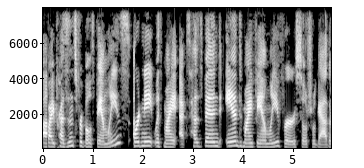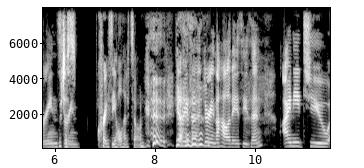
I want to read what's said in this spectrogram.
Uh, buy presents for both families, coordinate with my ex-husband and my family for social gatherings Which is during Crazy all on its own. during, the, during the holiday season. I need to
